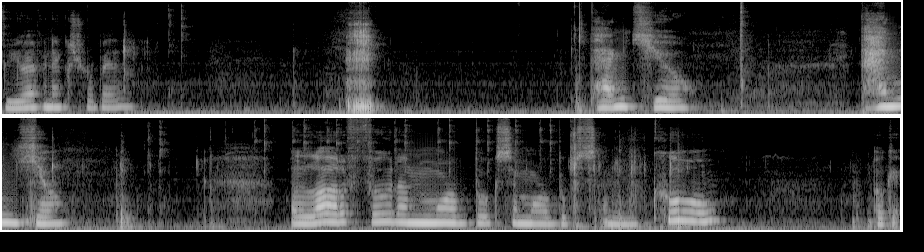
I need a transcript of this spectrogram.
Do you have an extra bed? Thank you. Thank you. A lot of food and more books and more books and cool. Okay.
